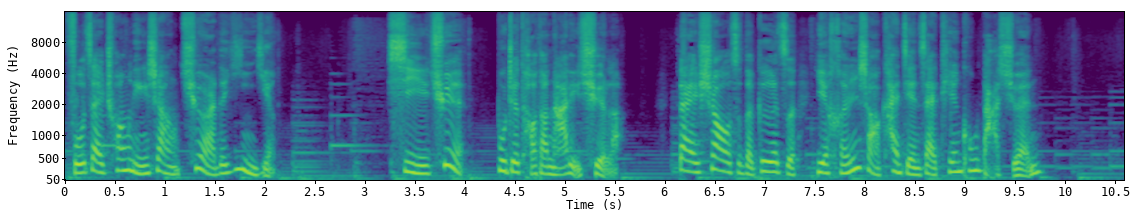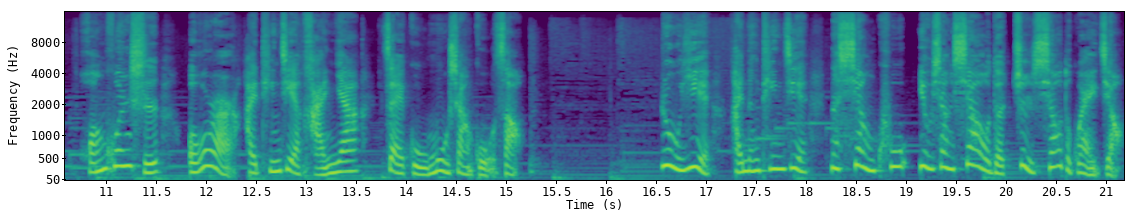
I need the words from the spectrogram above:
伏在窗棂上雀儿的印影。喜鹊不知逃到哪里去了，带哨子的鸽子也很少看见在天空打旋。黄昏时，偶尔还听见寒鸦在古木上鼓噪。入夜还能听见那像哭又像笑的滞销的怪叫。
